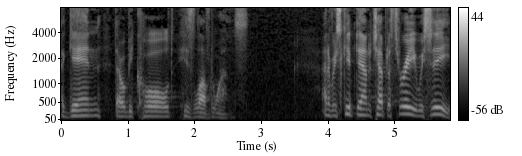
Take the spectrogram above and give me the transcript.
Again, they will be called his loved ones. And if we skip down to chapter 3, we see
